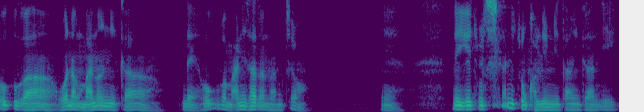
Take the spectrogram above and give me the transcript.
호구가 워낙 많으니까 네, 호구가 많이 살아남죠. 예. 근데 이게 좀 시간이 좀 걸립니다. 그러니까 이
